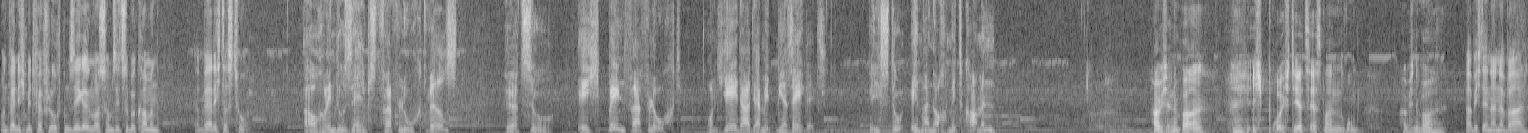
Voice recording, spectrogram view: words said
Und wenn ich mit Verfluchten segeln muss, um sie zu bekommen, dann werde ich das tun. Auch wenn du selbst verflucht wirst? Hör zu, ich bin verflucht. Und jeder, der mit mir segelt. Willst du immer noch mitkommen? Habe ich eine Wahl? Ich bräuchte jetzt erstmal einen Rum. Habe ich eine Wahl? Habe ich denn eine Wahl?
